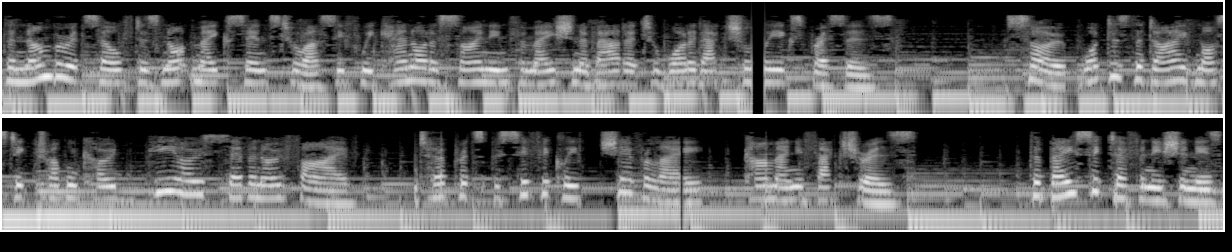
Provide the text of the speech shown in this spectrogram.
The number itself does not make sense to us if we cannot assign information about it to what it actually expresses. So, what does the diagnostic trouble code P0705 interpret specifically Chevrolet car manufacturers? The basic definition is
